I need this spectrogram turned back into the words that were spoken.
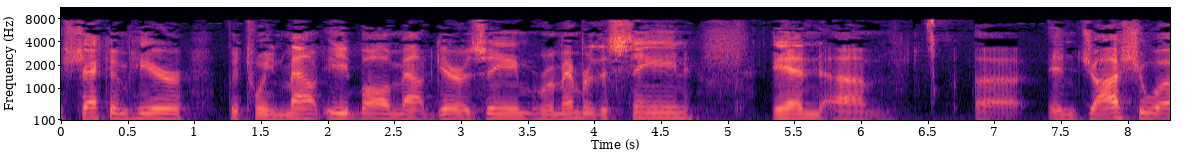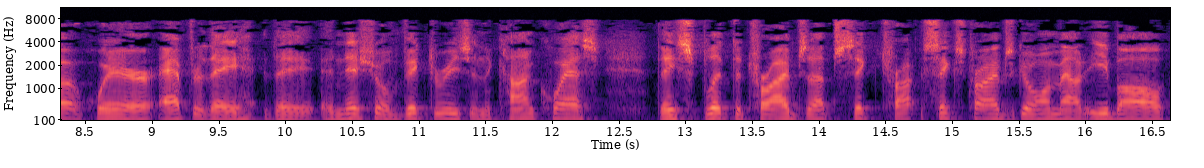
Shechem here between Mount Ebal and Mount Gerizim. Remember the scene in um, uh, in Joshua where after they the initial victories in the conquest, they split the tribes up. Six, tri- six tribes go on Mount Ebal,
